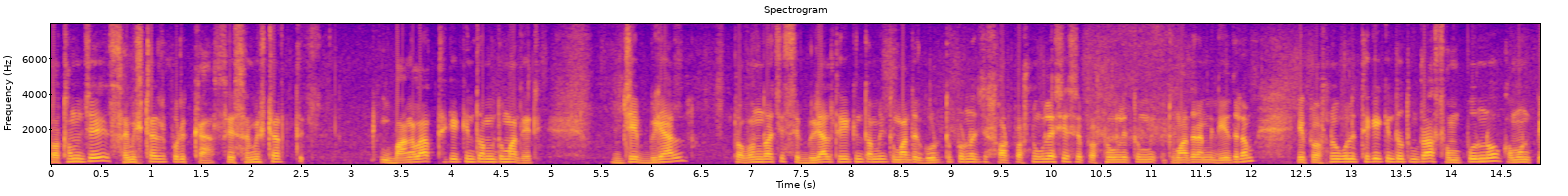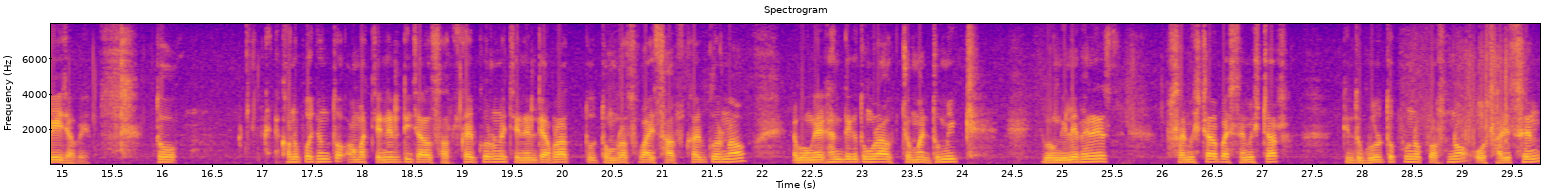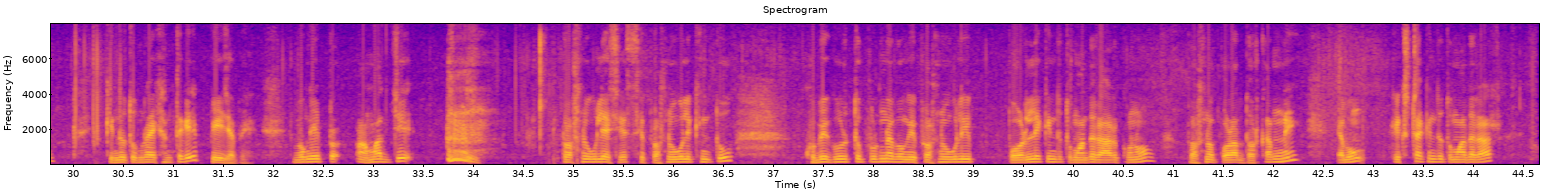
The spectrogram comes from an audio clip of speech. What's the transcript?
প্রথম যে সেমিস্টারের পরীক্ষা সেই সেমিস্টার বাংলা থেকে কিন্তু আমি তোমাদের যে বিড়াল প্রবন্ধ আছে, সে বিড়াল থেকে কিন্তু আমি তোমাদের গুরুত্বপূর্ণ যে শর্ট প্রশ্নগুলি আছে, সে প্রশ্নগুলি তুমি, তোমাদের আমি দিয়ে দিলাম। এই প্রশ্নগুলি থেকে কিন্তু তোমরা সম্পূর্ণ কমন পেয়ে যাবে। তো এখনও পর্যন্ত আমার চ্যানেলটি যারা সাবস্ক্রাইব করো না চ্যানেলটি আমরা তোমরা সবাই সাবস্ক্রাইব করে নাও এবং এখান থেকে তোমরা উচ্চ মাধ্যমিক এবং ইলেভেনের সেমিস্টার বাই সেমিস্টার কিন্তু গুরুত্বপূর্ণ প্রশ্ন ও সাজেশন কিন্তু তোমরা এখান থেকে পেয়ে যাবে। এবং এই আমার যে প্রশ্নগুলি আছে সেই প্রশ্নগুলি কিন্তু খুবই গুরুত্বপূর্ণ এবং এই প্রশ্নগুলি পড়লে কিন্তু তোমাদের আর কোনো প্রশ্ন পড়ার দরকার নেই এবং এক্সট্রা কিন্তু তোমাদের আর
